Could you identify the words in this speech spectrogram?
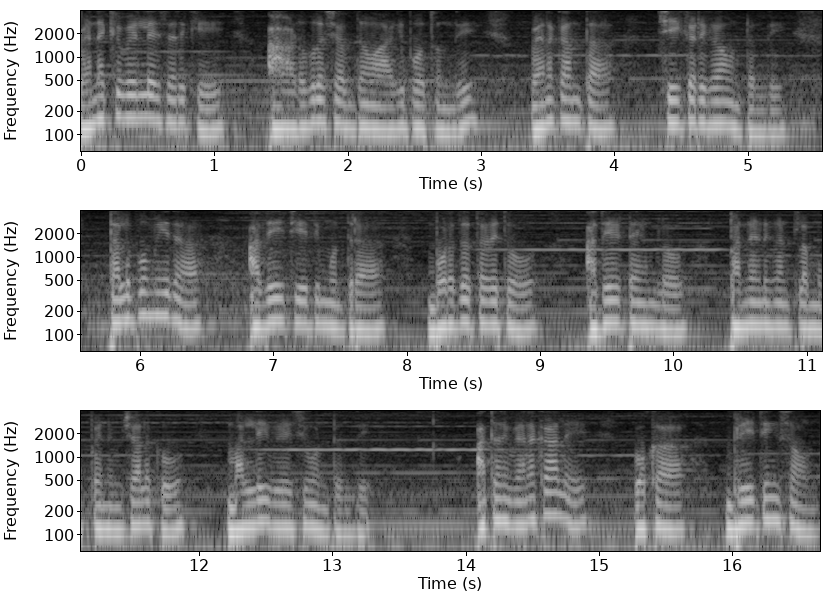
వెనక్కి వెళ్ళేసరికి ఆ అడుగుల శబ్దం ఆగిపోతుంది. వెనకంతా చీకటిగా ఉంటుంది. తలుపు మీద అదే చేతి ముద్ర బురద తడితో అదే టైంలో పన్నెండు గంటల ముప్పై నిమిషాలకు మళ్ళీ వేసి ఉంటుంది. అతని వెనకాలే ఒక బ్రీతింగ్ సౌండ్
